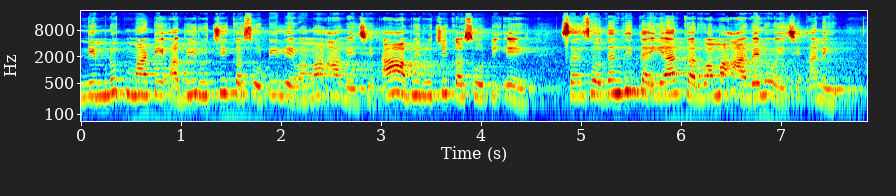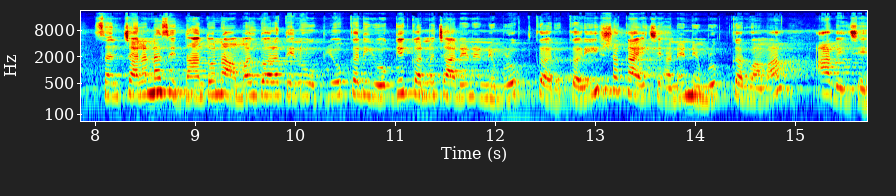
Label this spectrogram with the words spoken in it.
નિમણૂક માટે અભિરુચિ કસોટી લેવામાં આવે છે. આ અભિરુચિ કસોટી એ સંશોધનથી તૈયાર કરવામાં આવેલ હોય છે અને સંચાલનના સિદ્ધાંતોના અમલ દ્વારા તેનો ઉપયોગ કરી યોગ્ય કર્મચારીને નિમણૂક કરી શકાય છે અને નિમણૂક કરવામાં આવે છે.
